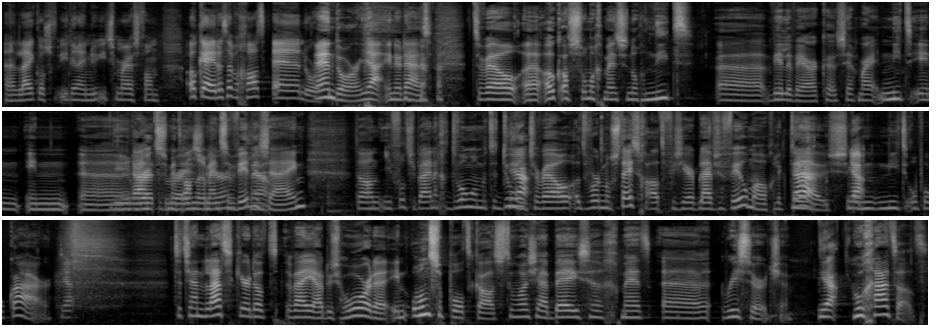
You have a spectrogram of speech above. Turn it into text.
en het lijkt alsof iedereen nu iets meer heeft van... oké, dat hebben we gehad en door. En door, ja, inderdaad. Terwijl uh, ook als sommige mensen nog niet uh, willen werken... zeg maar niet in, in uh, ruimtes met andere mensen willen zijn... dan je voelt je bijna gedwongen om het te doen. Ja. Terwijl het wordt nog steeds geadviseerd... blijf zoveel mogelijk thuis en niet op elkaar. Ja. Tatjana, de laatste keer dat wij jou dus hoorden in onze podcast... toen was jij bezig met researchen. Ja. Hoe gaat dat?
